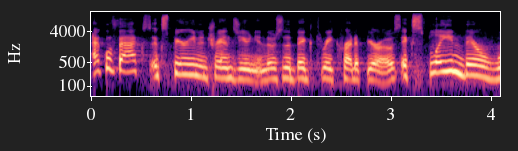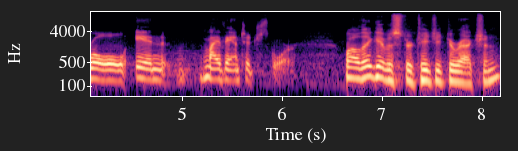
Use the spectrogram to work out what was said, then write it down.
Equifax, Experian, and TransUnion, those are the big three credit bureaus. Explain their role in my Vantage score. Well, they give us strategic direction,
